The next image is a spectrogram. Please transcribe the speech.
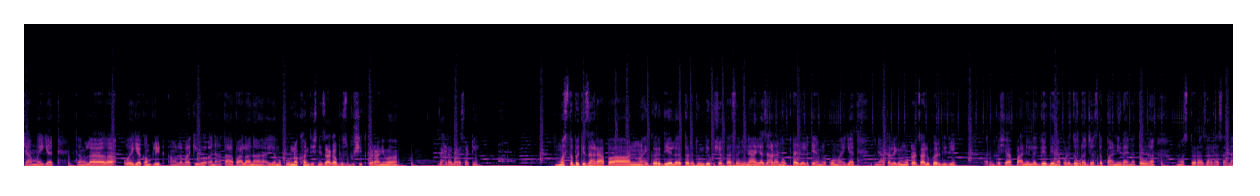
जाम मैग्यात चांगला वैग्या कंप्लीट अंगला बाकी व आणि आता आप आला ना या मग पूर्ण खंदिशने जागा भुसभुशीत करा आणि व झाडा लावासाठी. मस्तपैकी झाडं आपण हे कर दिलं तर तुम्ही देखू शकता. आणि ना या झाडानं उपटाय गेलं त्यामुळे कोमाय घ्यात आणि आता लगे मोटर चालू कर दिली. कारण कसे पाणी लगेच देणं पडे जेवढा जास्त पाणी राहिना तेवढा मस्त रा झाडासाला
